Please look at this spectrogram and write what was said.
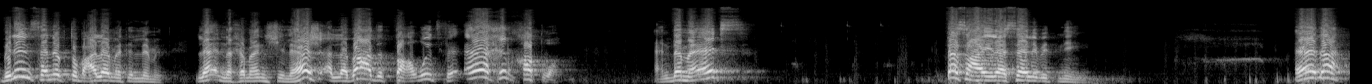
بننسى نكتب علامة الليمت. لا ما نشيلهاش إلا بعد التعويض في آخر خطوة. عندما x تسعى إلى سالب 2 هذا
